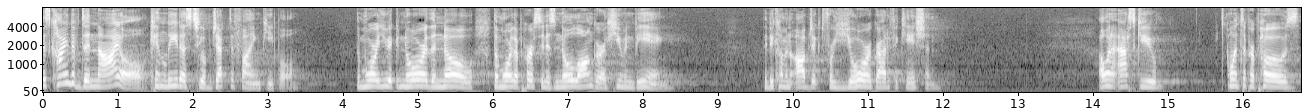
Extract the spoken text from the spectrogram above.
This kind of denial can lead us to objectifying people. The more you ignore the no, the more the person is no longer a human being. They become an object for your gratification. I want to ask you I want to propose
